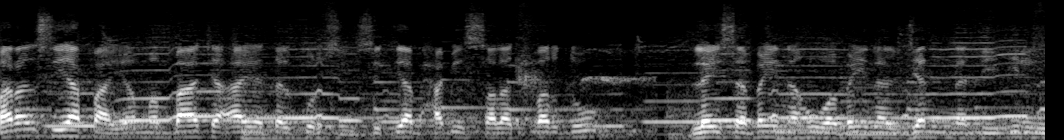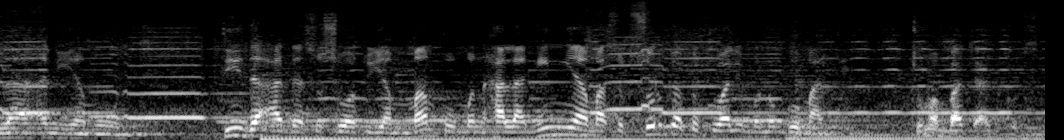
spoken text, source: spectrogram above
Barang siapa yang membaca ayat Al-Kursi setiap habis salat fardu, laisa bainahu wa bainal jannati illa an yamut. Tidak ada sesuatu yang mampu menghalanginya masuk surga kecuali menunggu mati. Cuma baca Al-Kursi.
